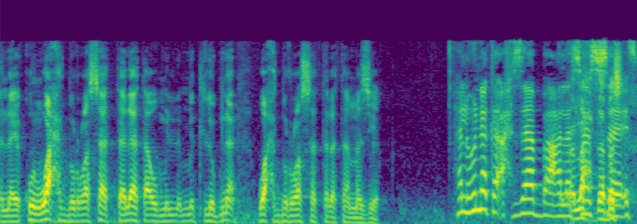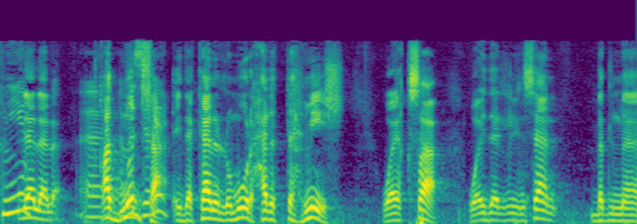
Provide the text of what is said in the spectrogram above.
أن يكون واحد من رؤساء الثلاثة أو مثل لبنان واحد من رؤساء الثلاثة مزيغ هل هناك أحزاب على أساس إثنية؟ لا لا لا. آه قد ندفع إذا كان الأمور حدث تهميش وإقصاء. وإذا الإنسان بدل ما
